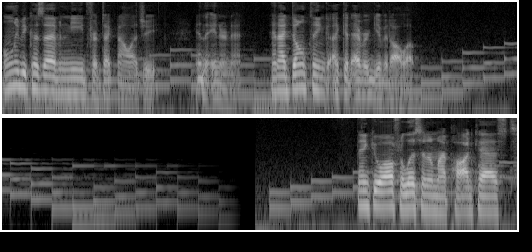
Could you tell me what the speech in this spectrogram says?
only because I have a need for technology and the internet, and I don't think I could ever give it all up. Thank you all for listening to my podcast,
